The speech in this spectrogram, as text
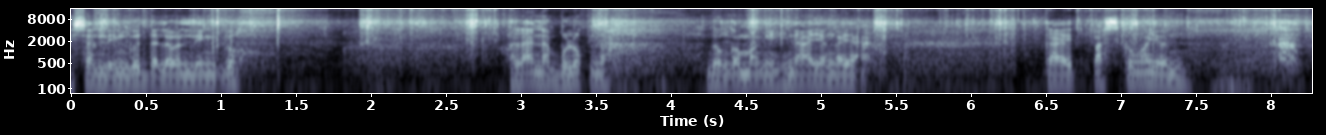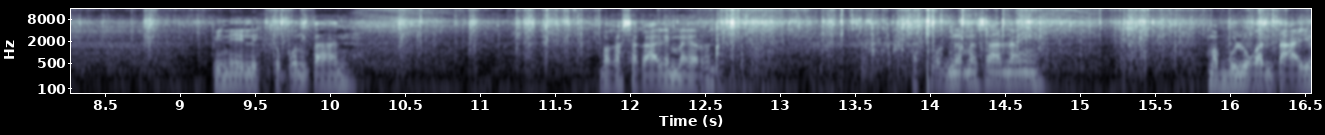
isang linggo, dalawang linggo wala na, bulok na. Doon ka manghihinayang kaya kahit Pasko ngayon pinilit ko puntahan. Baka sakali mayroon. At wag naman sanang mabulukan tayo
